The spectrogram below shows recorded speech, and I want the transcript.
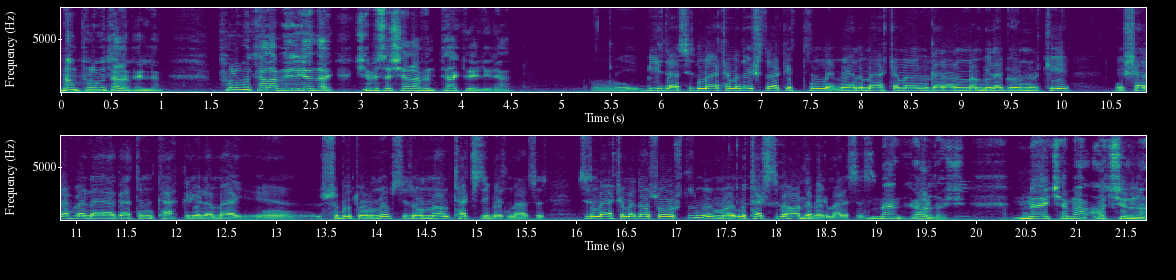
Mən pulumu tələb edirəm. Pulumu tələb eləyəndə kimisə şərəfini təhqir edirəm. E, Bir də siz məhkəmədə iştirak etdinizmi? Yəni məhkəmənin qərarından belə görünür ki, şərəf və ləyaqətin təhqir eləmək e, sübut olunub, siz ondan təkzib etməlisiniz. Siz məhkəmədən soruşdunuzmu, o təkzibi harda verməlisiniz? Mən qardaş, məhkəmə açığına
